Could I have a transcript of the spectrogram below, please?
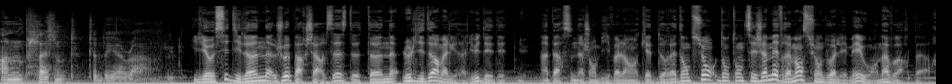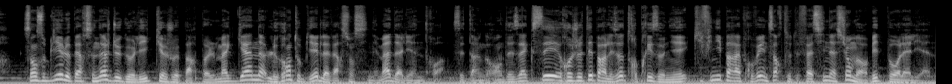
unpleasant to be around. Il y a aussi Dylan, joué par Charles S. Dutton, le leader malgré lui des détenus. Un personnage ambivalent en quête de rédemption dont on ne sait jamais vraiment si on doit l'aimer ou en avoir peur. Sans oublier le personnage de Golic, joué par Paul McGann, le grand oublié de la version cinéma d'Alien 3. C'est un grand désaxé, rejeté par les autres prisonniers, qui finit par éprouver une sorte de fascination morbide pour l'alien.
